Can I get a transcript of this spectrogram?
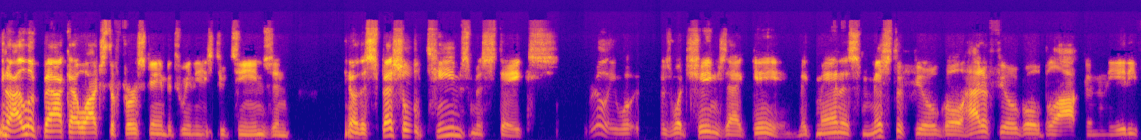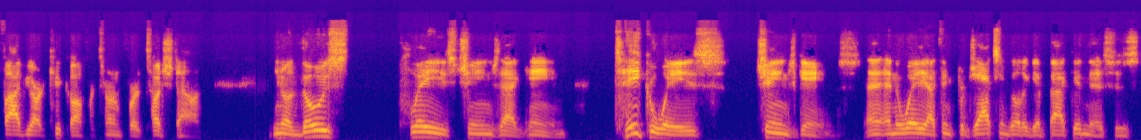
you know, I look back, I watched the first game between these two teams, and, you know, the special teams mistakes really was what changed that game. McManus missed a field goal, had a field goal blocked, and then the 85 yard kickoff return for a touchdown. You know, those plays changed that game. Takeaways change games. And, and, the way I think for Jacksonville to get back in this is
